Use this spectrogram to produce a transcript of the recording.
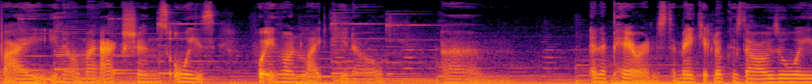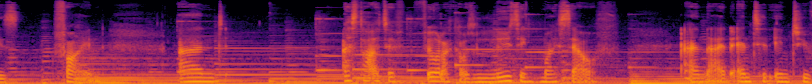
by, you know, my actions, always putting on, like, you know, um, an appearance to make it look as though I was always fine. And I started to feel like I was losing myself and that I'd entered into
